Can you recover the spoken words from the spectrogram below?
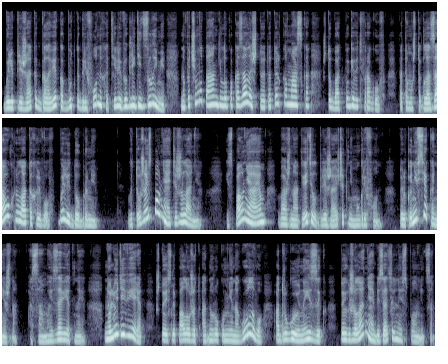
были прижаты к голове, как будто грифоны хотели выглядеть злыми, но почему-то ангелу показалось, что это только маска, чтобы отпугивать врагов, потому что глаза у крылатых львов были добрыми. Вы тоже исполняете желания?» «Исполняем», – важно ответил ближайший к нему Грифон. «Только не все, конечно, а самые заветные. Но люди верят, что если положат одну руку мне на голову, а другую на язык, то их желание обязательно исполнится».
